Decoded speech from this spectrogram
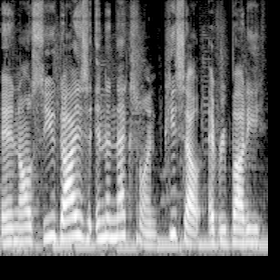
And I'll see you guys in the next one. Peace out, everybody.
